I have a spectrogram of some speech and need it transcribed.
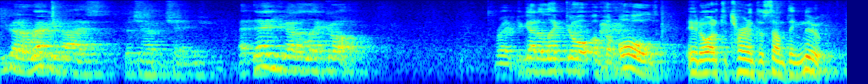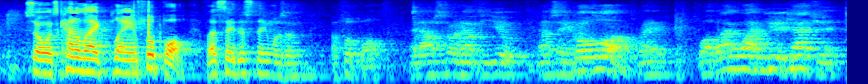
You got to recognize that you have to change, and then you got to let go. Right? You got to let go of the old in order to turn into something new. So it's kind of like playing football. Let's say this thing was a, a football, and I was throwing out to you, and I'm saying, go along, right? Well, if I want you to catch it,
